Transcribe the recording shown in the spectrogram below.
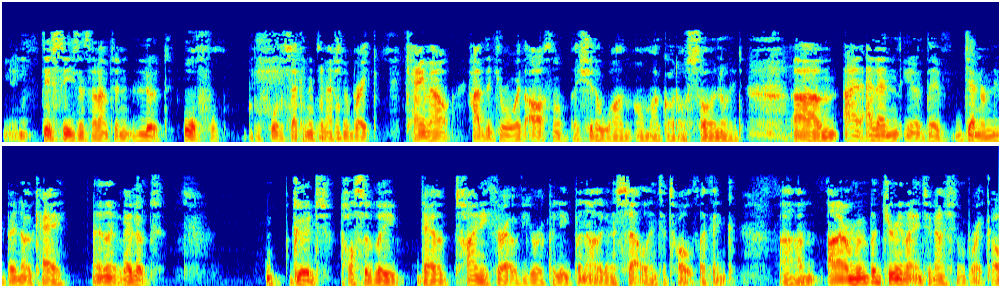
you know, this season Southampton looked awful before the second international break came out, had the draw with Arsenal. They should have won. Oh my god, I was so annoyed. Um, and, and then you know they've generally been okay, and they looked good. Possibly they're a tiny threat of Europa League, but now they're going to settle into 12th, I think. Um, I remember during that international break, I,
